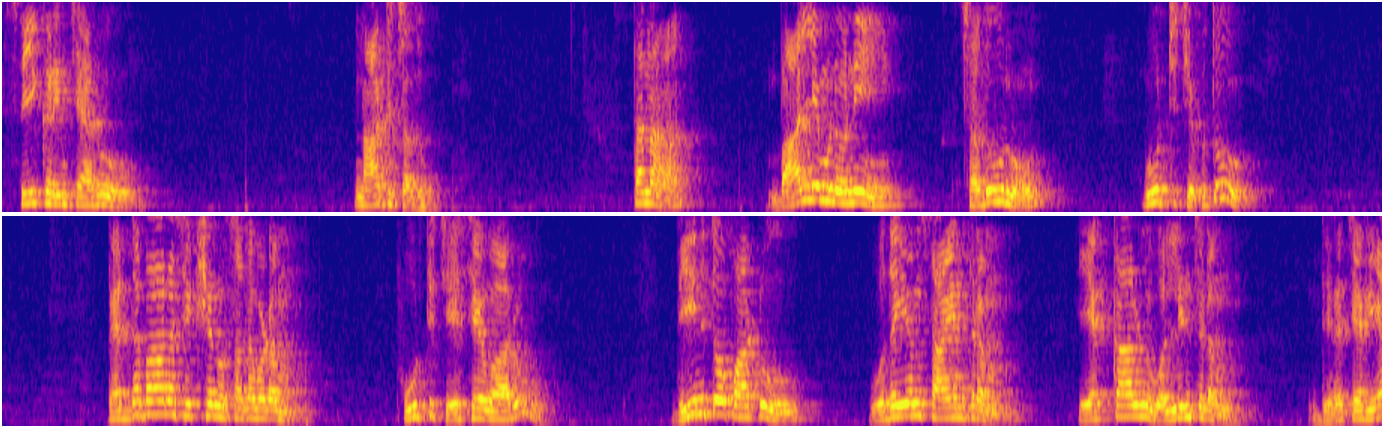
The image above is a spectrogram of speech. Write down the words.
స్వీకరించారు నాటి చదువు. తన బాల్యంలోని చదువును గూర్చి చెబుతూ పెద్ద బాల శిక్షను చదవడం పూర్తి చేసేవారు. దీనితో పాటు ఉదయం సాయంత్రం ఎక్కాలను వల్లించడం దినచర్య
